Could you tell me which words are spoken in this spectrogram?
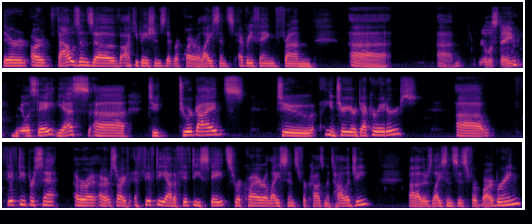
there are thousands of occupations that require a license, everything from uh, uh, real estate, real estate, yes, uh, to tour guides, to interior decorators. Uh, fifty percent or, or, sorry, 50 out of 50 states require a license for cosmetology. Uh, there's licenses for barbering.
